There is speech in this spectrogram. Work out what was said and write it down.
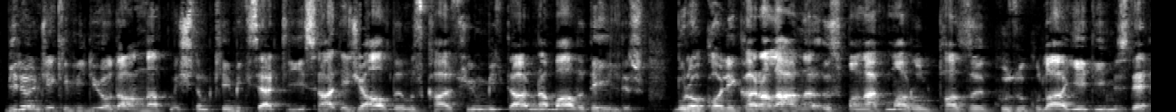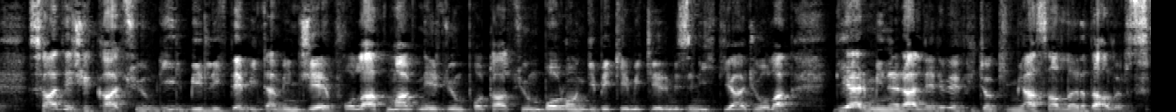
Bir önceki videoda anlatmıştım kemik sertliği sadece aldığımız kalsiyum miktarına bağlı değildir. Brokoli, karalahana, ıspanak, marul, pazı, kuzu kulağı yediğimizde sadece kalsiyum değil birlikte vitamin C, folat, magnezyum, potasyum, boron gibi kemiklerimizin ihtiyacı olan diğer mineralleri ve fitokimyasalları da alırız.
